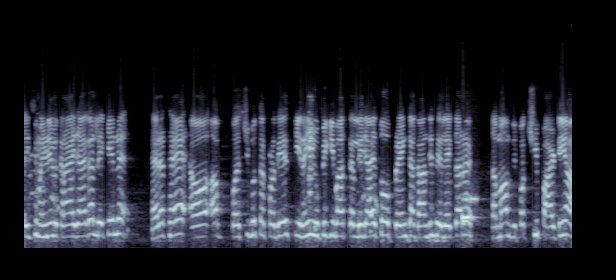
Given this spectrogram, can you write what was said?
इसी महीने में कराया जाएगा, लेकिन हैरत है अब पश्चिम उत्तर प्रदेश की नहीं, यूपी की बात कर ली जाए तो प्रियंका गांधी से लेकर तमाम विपक्षी पार्टियाँ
